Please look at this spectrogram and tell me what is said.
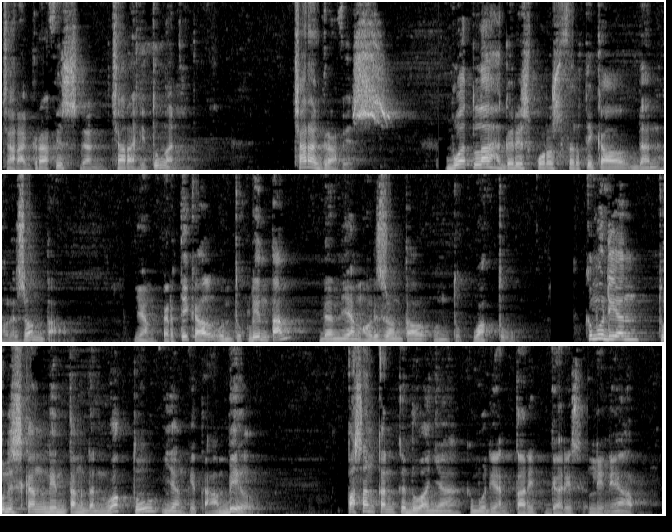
cara grafis dan cara hitungan. Cara grafis. Buatlah garis poros vertikal dan horizontal. Yang vertikal untuk lintang dan yang horizontal untuk waktu. Kemudian tuliskan lintang dan waktu yang kita ambil Pasangkan keduanya, kemudian tarik garis linear.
